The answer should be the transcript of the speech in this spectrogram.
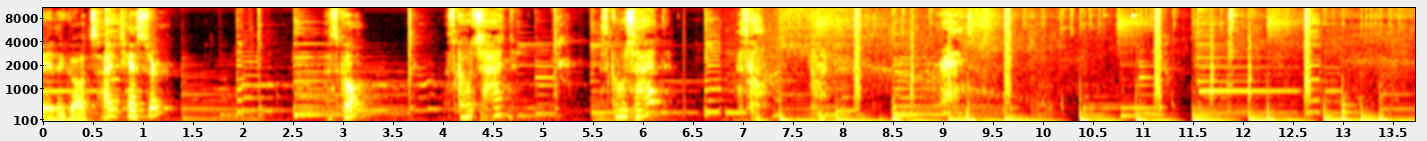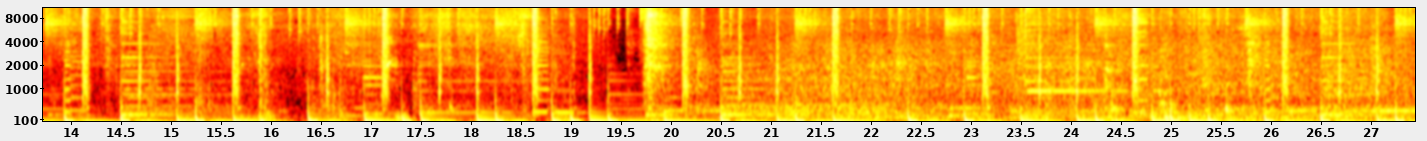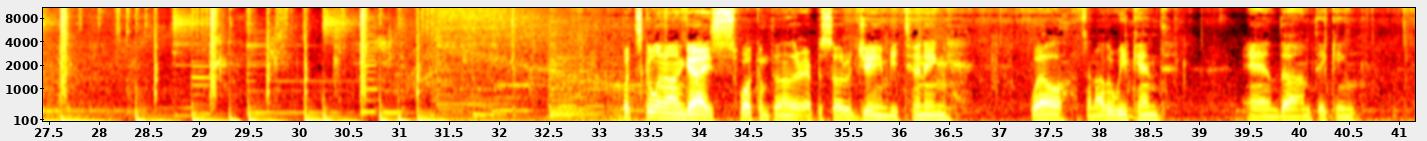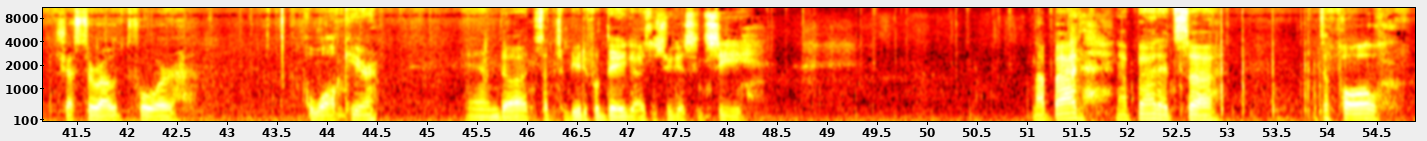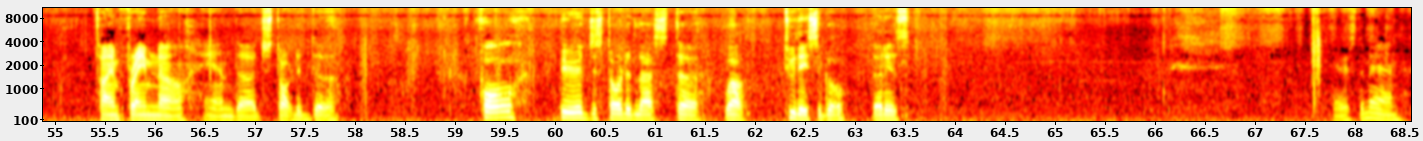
ready to go outside, Chester? Let's go. Let's go outside. Let's go outside. What's going on, guys? Welcome to another episode of JMB Tuning. Well, it's another weekend, and uh, I'm taking Chester out for a walk here. And uh, it's such a beautiful day, guys, as you guys can see. Not bad, not bad. It's uh, it's a fall time frame now, and uh, just started the fall period. Just started last, uh, well, two days ago that is. There's the man.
